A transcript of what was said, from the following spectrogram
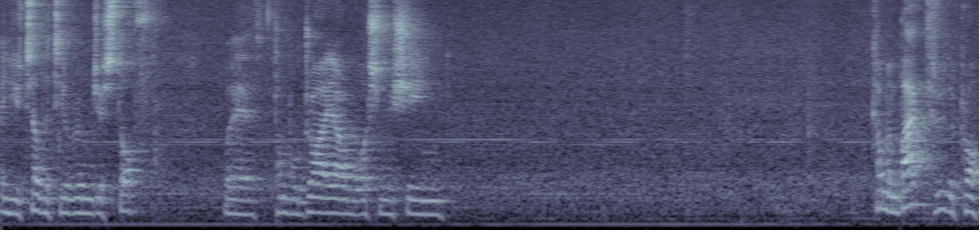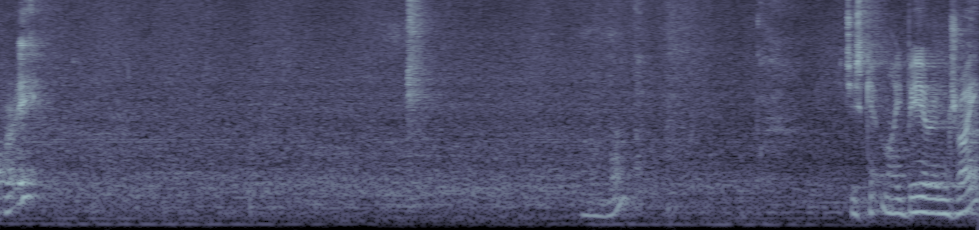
a utility room just off with tumble dryer, washing machine. Coming back through the property, Just get my bearings right.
